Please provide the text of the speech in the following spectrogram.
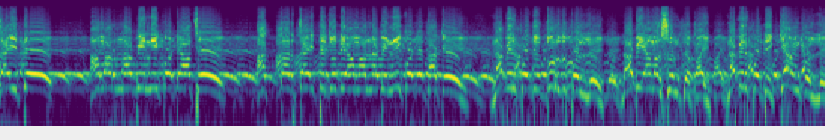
চাইতে আমার নাবি নিকটে আছে। আত্মার চাইতে যদি আমার নাবি নিকটে থাকে, নাবির প্রতি দুরুদ পড়লে নাবি আমার শুনতে পাই নাবির প্রতি ক্যাম করলে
